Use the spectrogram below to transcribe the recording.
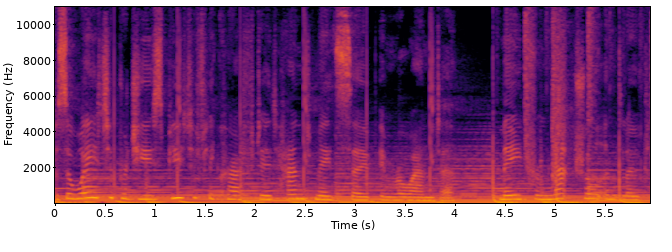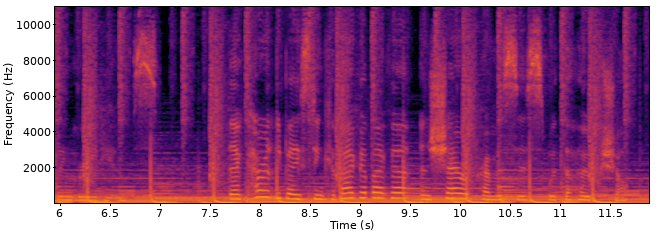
as a way to produce beautifully crafted handmade soap in Rwanda, made from natural and local ingredients. They're currently based in Kibagabaga and share a premises with the Hope Shop.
